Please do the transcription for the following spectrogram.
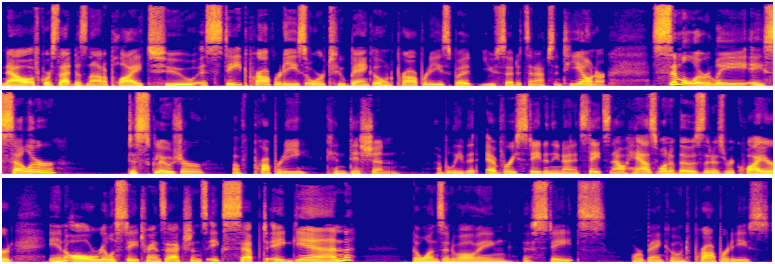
Now, of course, that does not apply to estate properties or to bank owned properties, but you said it's an absentee owner. Similarly, a seller disclosure of property condition. I believe that every state in the United States now has one of those that is required in all real estate transactions, except again, the ones involving estates or bank owned properties.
